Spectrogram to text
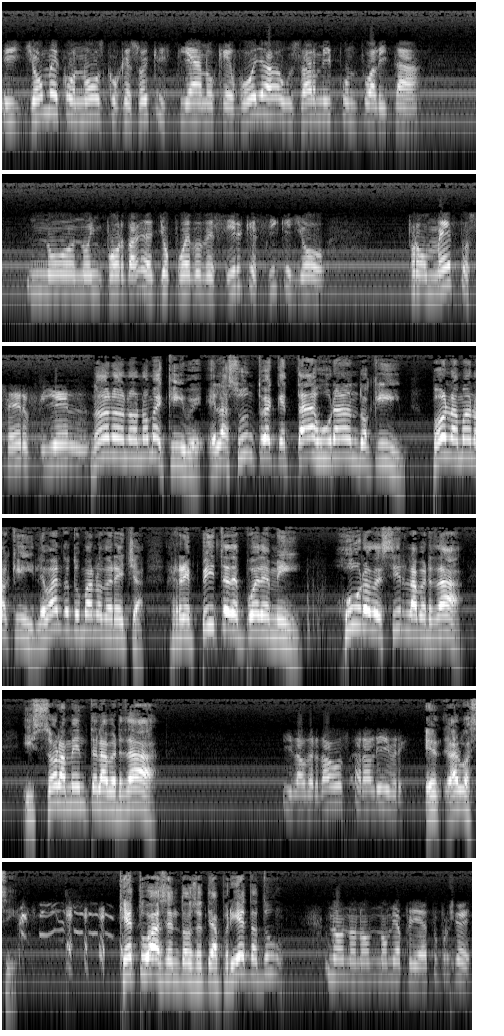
y yo me conozco que soy cristiano, que voy a usar mi puntualidad, no, no importa, eh, yo puedo decir que sí, que yo prometo ser fiel No, no, no, no me esquive. El asunto es que estás jurando aquí. Pon la mano aquí, levanta tu mano derecha, repite después de mí. Juro decir la verdad y solamente la verdad. y la verdad os hará libre. Eh, Algo así. ¿Qué tú haces entonces? ¿Te aprietas tú? No, no, no, no me aprieto porque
